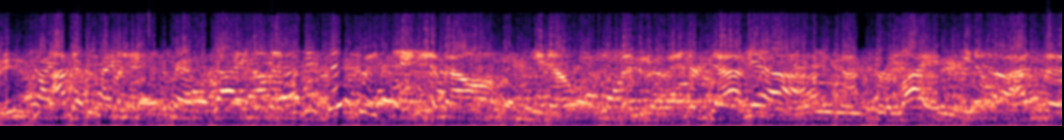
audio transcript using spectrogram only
she's trying to, trying to get a trans guy and all that, but it's interesting about, you know, when her dad yeah. after life, you know, as a,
